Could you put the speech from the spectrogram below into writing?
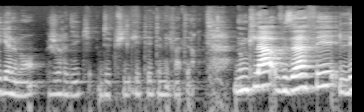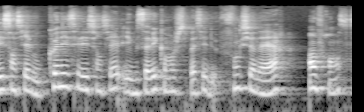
également juridique depuis l'été 2021. Donc là, vous avez fait l'essentiel, vous connaissez l'essentiel et vous savez comment je suis passée de fonctionnaire en France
